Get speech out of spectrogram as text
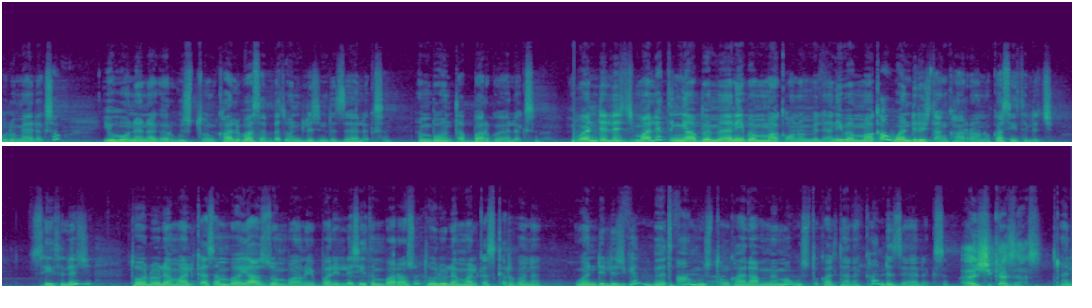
ብሎ የሚያለቅሰው? የሆነ ነገር ውስጡን ካልባሰበት ወንድ ልጅ እንደዛ አያለቅስም። እንባውን ጠብ አድርጎ አያለቅስም። ወንድ ልጅ ማለት እኛ እኔ በማውቀው ነው የምልህ። እኔ በማውቀው ወንድ ልጅ ጠንካራ ነው ከሴት ልጅ። ሴት ልጅ ቶሎ ለማልቀስ እንባ ያዞ እንባ ነው ይባል የለ ሴት እንባ ራሱ ቶሎ ለማልቀስ ቅርብ ነን። ወንድ ልጅ ግን በጣም ውስጡን ካላመመው ውስጡ ካልተነካ እንደዛ አያለቅስም። እሺ ከዛስ? እኔ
